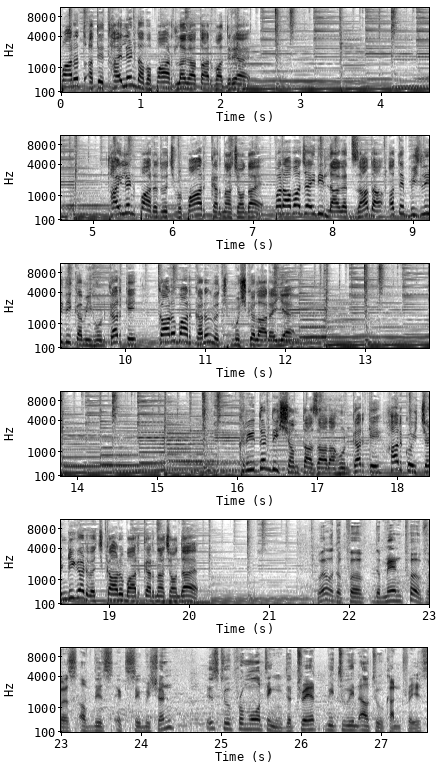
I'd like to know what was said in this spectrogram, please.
ਭਾਰਤ ਅਤੇ ਥਾਈਲੈਂਡ ਦਾ ਵਪਾਰ ਲਗਾਤਾਰ ਵਧ ਰਿਹਾ ਹੈ ਥਾਈਲੈਂਡ ਭਾਰਤ ਵਿੱਚ ਵਪਾਰ ਕਰਨਾ ਚਾਹੁੰਦਾ ਹੈ ਪਰ ਆਵਾਜਾਈ ਦੀ ਲਾਗਤ ਜ਼ਿਆਦਾ ਅਤੇ ਬਿਜਲੀ ਦੀ ਕਮੀ ਹੋਣ ਕਰਕੇ ਕਾਰੋਬਾਰ ਕਰਨ ਵਿੱਚ ਮੁਸ਼ਕਲ ਆ ਰਹੀ ਹੈ ਖਰੀਦਣ ਦੀ ਸ਼ਮਤਾ ਜ਼ਿਆਦਾ ਹੋਣ ਕਰਕੇ ਹਰ ਕੋਈ ਚੰਡੀਗੜ੍ਹ ਵਿੱਚ ਕਾਰੋਬਾਰ ਕਰਨਾ ਚਾਹੁੰਦਾ ਹੈ Well, the, pur- the main purpose of this exhibition is to promoting the trade between our two countries,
